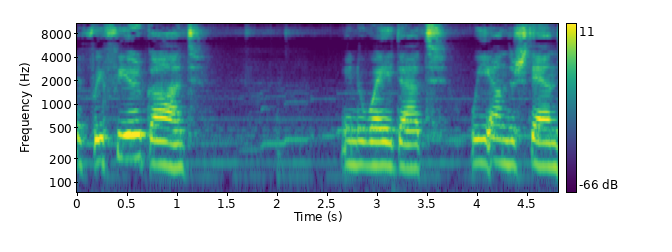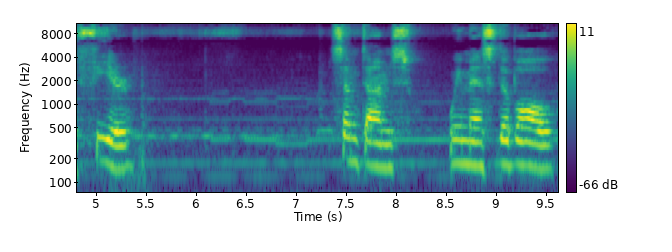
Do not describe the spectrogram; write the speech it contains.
If we fear God in the way that we understand fear, sometimes we miss the ball.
